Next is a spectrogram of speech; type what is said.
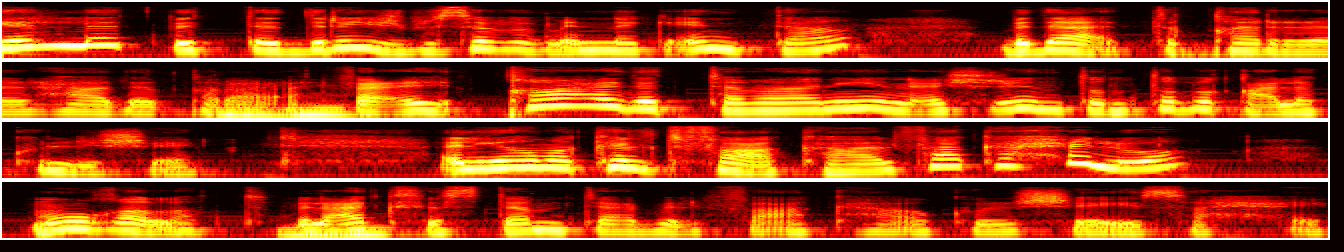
قلت بالتدريج بسبب إنك أنت بدأت تقرر هذه القرارات. فقاعدة 80 20 تنطبق على كل شيء. اليوم أكلت فاكهة الفاكهة حلوة مو غلط بالعكس أستمتع بالفاكهة وكل شيء صحي.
